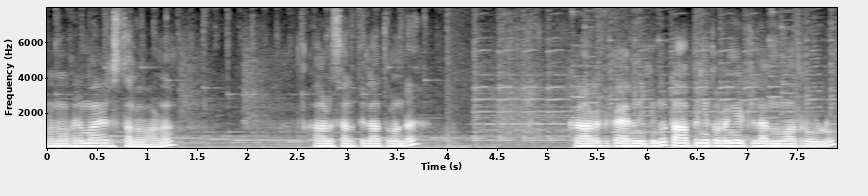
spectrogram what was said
മനോഹരമായൊരു സ്ഥലമാണ്. ആൾ സ്ഥലത്തില്ലാത്തതുകൊണ്ട് കാടൊക്കെ കയറി നിൽക്കുന്നു. ടാപ്പിങ് തുടങ്ങിയിട്ടില്ല എന്ന് മാത്രമേ ഉള്ളൂ.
